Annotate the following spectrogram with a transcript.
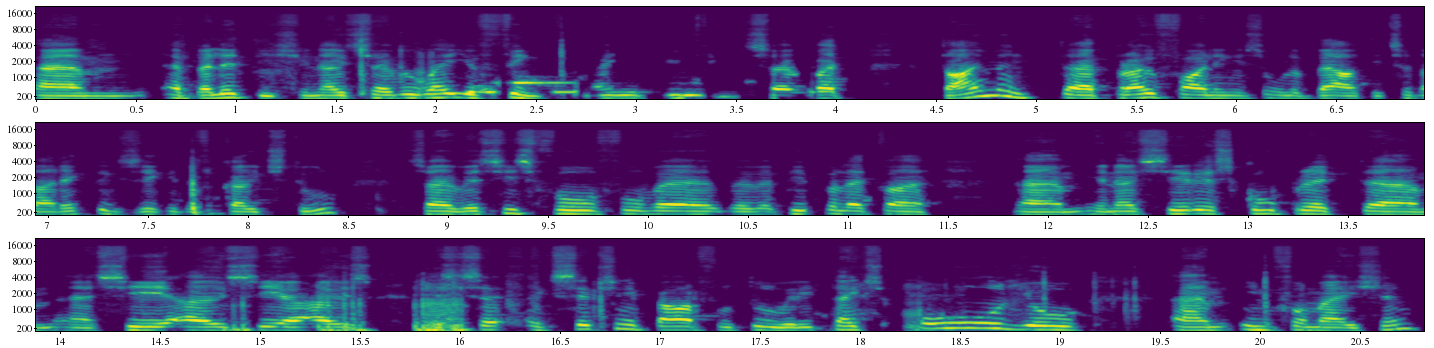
um, abilities, you know, so the way you think, the way you do things. So what diamond uh, profiling is all about, it's a direct executive coach tool. So this is for for the, the, the people that are um, you know, serious corporate um, uh, CEOs, CEOs. This is an exceptionally powerful tool where it takes all your um, information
